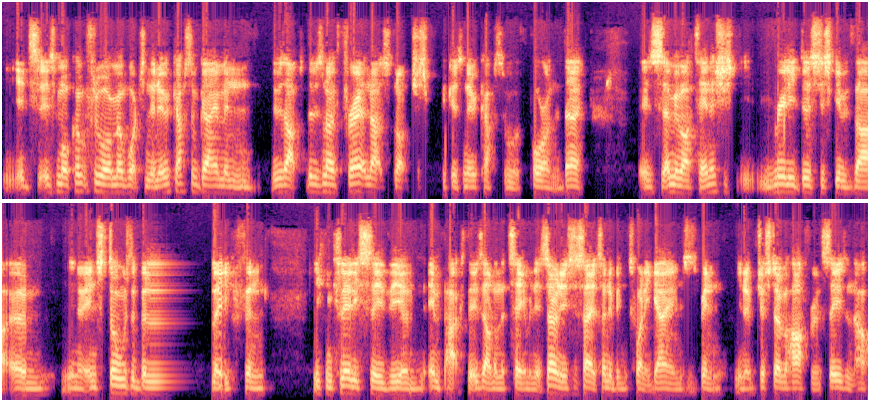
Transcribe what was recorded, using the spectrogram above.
it's it's more comfortable. I remember watching the Newcastle game and there was there was no threat, and that's not just because Newcastle were poor on the day. It's Emi Martinez just really does just give that um, you know installs the belief and you can clearly see the um, impact that he's had on the team. And it's only to say it's only been 20 games. It's been you know just over half of a season now.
